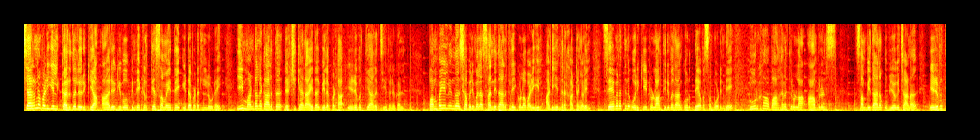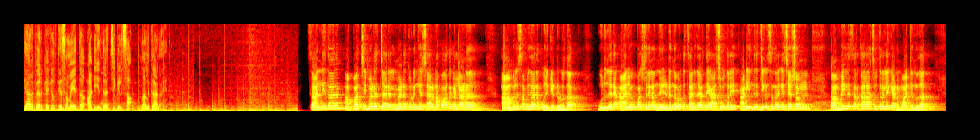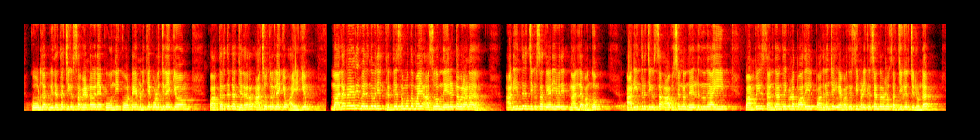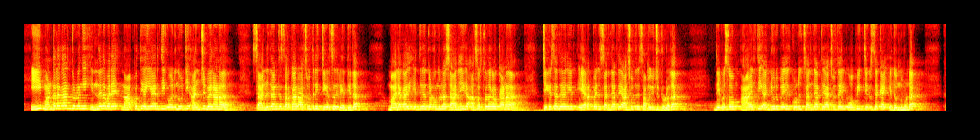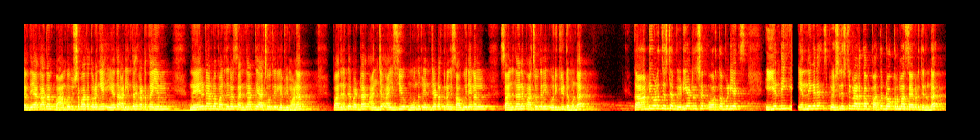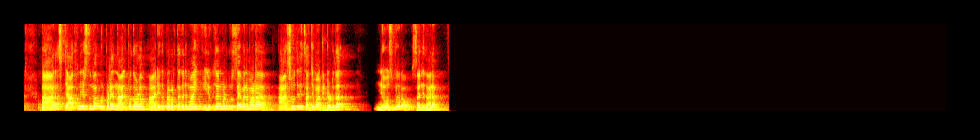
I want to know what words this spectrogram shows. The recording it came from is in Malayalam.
ശരണവഴിയിൽ കരുതലൊരുക്കിയ ആരോഗ്യവകുപ്പിന്റെ കൃത്യസമയത്തെ ഇടപെടലിലൂടെ ഈ മണ്ഡലകാലത്ത് രക്ഷിക്കാനായത് വിലപ്പെട്ട എഴുപത്തിയാറ് ജീവനുകൾ. പമ്പയിൽ നിന്ന് ശബരിമല സന്നിധാനത്തിലേക്കുള്ള വഴിയിൽ അടിയന്തര ഘട്ടങ്ങളിൽ സേവനത്തിന് ഒരുക്കിയിട്ടുള്ള തിരുവിതാംകൂർ ദേവസ്വം ബോർഡിന്റെ ഗൂർഹ വാഹനത്തിലുള്ള ആംബുലൻസ് സംവിധാനം ഉപയോഗിച്ചാണ് എഴുപത്തിയാറ് പേർക്ക് കൃത്യസമയത്ത് അടിയന്തര ചികിത്സ നൽകാനായത്. സന്നിധാനം അപ്പാച്ചിമേട് ചരൽമേട് തുടങ്ങിയ ശരണപാതകളിലാണ് ആംബുലൻസ് സംവിധാനം ഒരുക്കിയിട്ടുള്ളത്. ഗുരുതര ആരോഗ്യ പ്രശ്നങ്ങൾ നേരിടുന്നവർക്ക് സന്നിധാനത്തെ ആശുപത്രി അടിയന്തര ചികിത്സ നൽകിയ ശേഷം പമ്പയിലെ സർക്കാർ ആശുപത്രിയിലേക്കാണ് മാറ്റുന്നത്. കൂടുതൽ വിദഗ്ധ ചികിത്സ വേണ്ടവരെ കോന്നി കോട്ടയം മെഡിക്കൽ കോളേജിലേക്കോ പത്തനംതിട്ട ജനറൽ ആശുപത്രിയിലേക്കോ അയക്കും. മല കയറി വരുന്നവരിൽ ഹൃദയസംബന്ധമായ അസുഖം നേരിട്ടവരാണ് അടിയന്തര ചികിത്സ തേടിയവരിൽ നല്ല പങ്കും. അടിയന്തര ചികിത്സ ആവശ്യങ്ങൾ നേരിടുന്നതിനായി പമ്പയിൽ സന്നിധാനത്തേക്കുള്ള പാതയിൽ പതിനഞ്ച് എമർജൻസി മെഡിക്കൽ സെന്ററുകളും സജ്ജീകരിച്ചിട്ടുണ്ട്. ഈ മണ്ഡലകാലം തുടങ്ങി ഇന്നലെ വരെ നാൽപ്പത്തി അയ്യായിരത്തി ഒരുന്നൂറ്റി അഞ്ച് പേരാണ് സന്നിധാനത്തെ സർക്കാർ ആശുപത്രി ചികിത്സ തേടിയെത്തിയത്. മലകാരി എത്തിയതിനെ തുടർന്നുള്ള ശാരീരിക അസ്വസ്ഥതകൾക്കാണ് ചികിത്സ തേടിയിൽ ഏറെ പേര് സന്നിധാനത്തെ ആശുപത്രി സമീപിച്ചിട്ടുള്ളത്. ദിവസവും ആയിരത്തി അഞ്ഞൂറ് പേരിൽ കൂടുതൽ സന്നിധാനത്തെ ആശുപത്രിയിൽ ഒ പി ചികിത്സയ്ക്കായി എത്തുന്നുമുണ്ട്. ഹൃദയാഘാതം പാമ്പ് വിഷബാധ തുടങ്ങിയ ഏത് അടിയന്തര ഘട്ടത്തെയും നേരിടാനുള്ള മരുന്നുകൾ സന്നിധാനത്തെ ആശുപത്രിയിൽ ലഭ്യമാണ്. പതിനെട്ട് ബെഡ് അഞ്ച് ഐ സി യു മൂന്ന് വെന്റിലേറ്റർ തുടങ്ങിയ സൗകര്യങ്ങൾ സന്നിധാനം ആശുപത്രിയിൽ ഒരുക്കിയിട്ടുമുണ്ട്. Cardiologist pediatrician orthopaedics E N T എന്നിങ്ങനെ സ്പെഷ്യലിസ്റ്റുകളടക്കം പത്ത് ഡോക്ടർമാർ സേവനത്തിലുണ്ട്. ആറ് സ്റ്റാഫ് നഴ്സുമാർ ഉൾപ്പെടെ നാൽപ്പതോളം ആരോഗ്യ പ്രവർത്തകരുമായി ഇരുപത്തിനാല് മണിക്കൂർ സേവനമാണ് ആശുപത്രി സജ്ജമാക്കിയിട്ടുള്ളത്. News bureau Sannidhanam.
